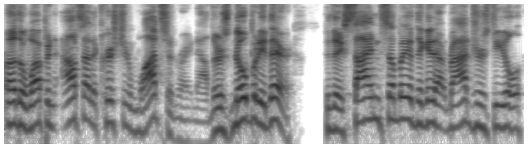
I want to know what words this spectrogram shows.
other weapon outside of Christian Watson right now. There's nobody there. Do they sign somebody if they get that Rodgers deal?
